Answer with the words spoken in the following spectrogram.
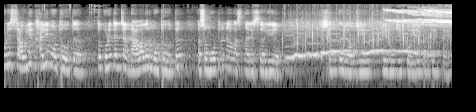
कोणी सावली खाली मोठं होतं तर कोणी त्यांच्या नावावर मोठं होतं. असं मोठं नाव असणारे स्वर्गीय शंकररावजी वेणूजी कोल्हे पाटील साहेब.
